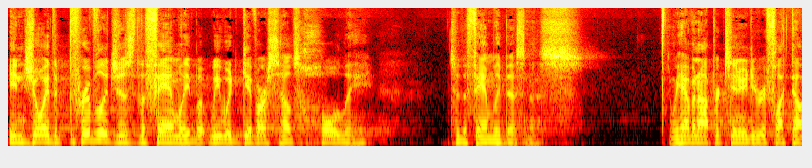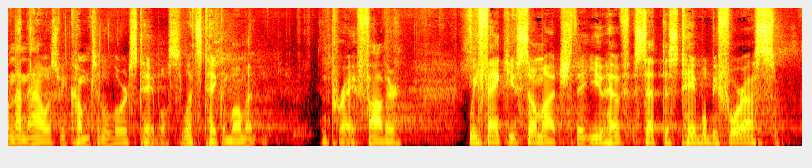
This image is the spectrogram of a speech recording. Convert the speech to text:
enjoy the privileges of the family, but we would give ourselves wholly to the family business. We have an opportunity to reflect on that now as we come to the Lord's table. So let's take a moment and pray. Father, we thank you so much that you have set this table before us,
